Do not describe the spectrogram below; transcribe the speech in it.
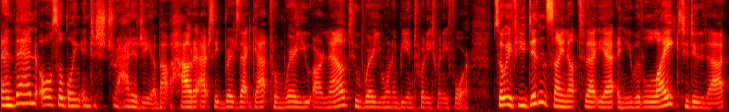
And then also going into strategy about how to actually bridge that gap from where you are now to where you want to be in 2024. So if you didn't sign up to that yet and you would like to do that,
